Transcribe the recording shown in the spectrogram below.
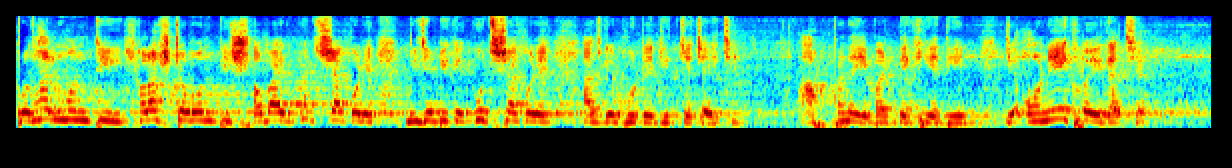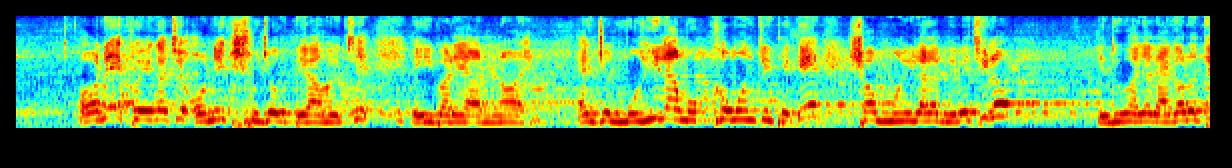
প্রধানমন্ত্রী, স্বরাষ্ট্রমন্ত্রী সবাই কুৎসা করে, বিজেপিকে কুৎসা করে আজকে ভোটে জিততে চাইছে। আপনারা এবার দেখিয়ে দিন যে অনেক হয়ে গেছে। অনেক হয়ে গেছে, অনেক সুযোগ দেওয়া হয়েছে। এইবারে আর নয়। একজন মহিলা মুখ্যমন্ত্রী থেকে সব মহিলারা ভেবেছিল এই দু হাজার এগারোতে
